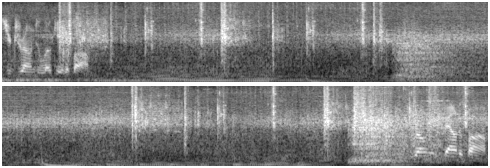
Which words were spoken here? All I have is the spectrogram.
Use your drone to locate a bomb. Drone has found a bomb.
